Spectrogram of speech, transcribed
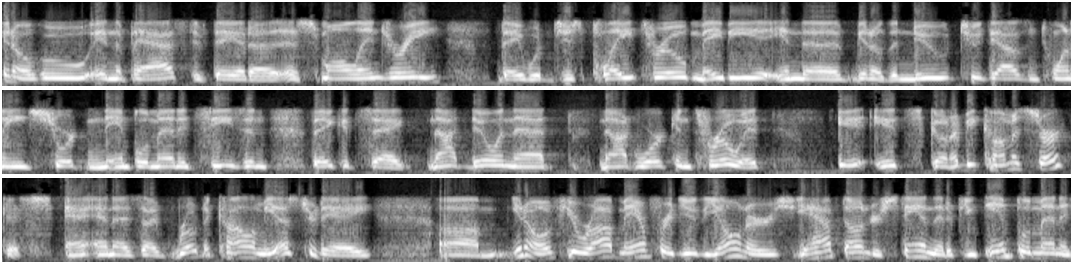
you know, who in the past, if they had a, a small injury, they would just play through. Maybe in the you know the new 2020 shortened implemented season, they could say, not doing that, not working through it it, it's going to become a circus. And, and, as I wrote in a column yesterday, um, you know, if you're Rob Manfred, you're the owners, you have to understand that if you implement a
